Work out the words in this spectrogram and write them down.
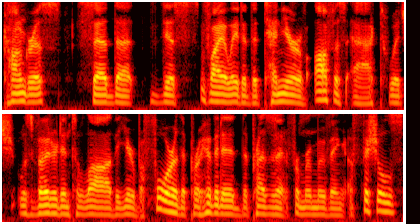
Congress said that this violated the Tenure of Office Act, which was voted into law the year before that prohibited the president from removing officials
